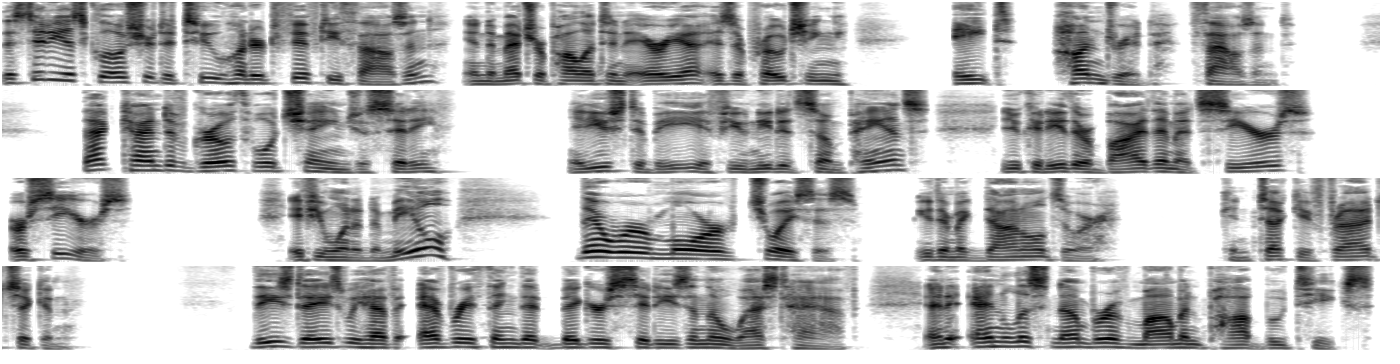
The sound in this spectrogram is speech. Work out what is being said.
the city is closer to 250,000 and the metropolitan area is approaching 800,000. That kind of growth will change a city. It used to be if you needed some pants, you could either buy them at Sears or Sears. If you wanted a meal, there were more choices, either McDonald's or Kentucky Fried Chicken. These days, we have everything that bigger cities in the West have an endless number of mom and pop boutiques,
